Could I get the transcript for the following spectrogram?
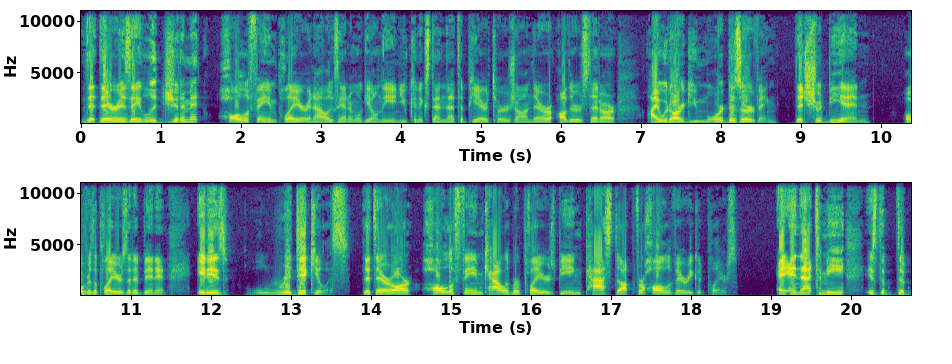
that there is a legitimate Hall of Fame player in Alexander Mogilny, and you can extend that to Pierre Turgeon. There are others that are, I would argue, more deserving that should be in over the players that have been in. It is ridiculous that there are Hall of Fame caliber players being passed up for Hall of Very Good players. And, and that to me is the, the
